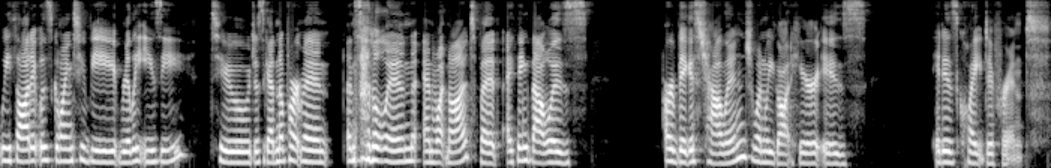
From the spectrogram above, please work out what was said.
we thought it was going to be really easy to just get an apartment and settle in and whatnot. But I think that was our biggest challenge when we got here is it is quite different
